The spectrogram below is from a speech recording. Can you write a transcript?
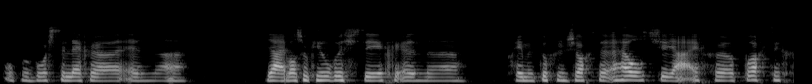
op mijn borst te leggen. En uh, ja, hij was ook heel rustig. En op een gegeven moment toch een zachte huiltje. Ja, echt prachtig,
